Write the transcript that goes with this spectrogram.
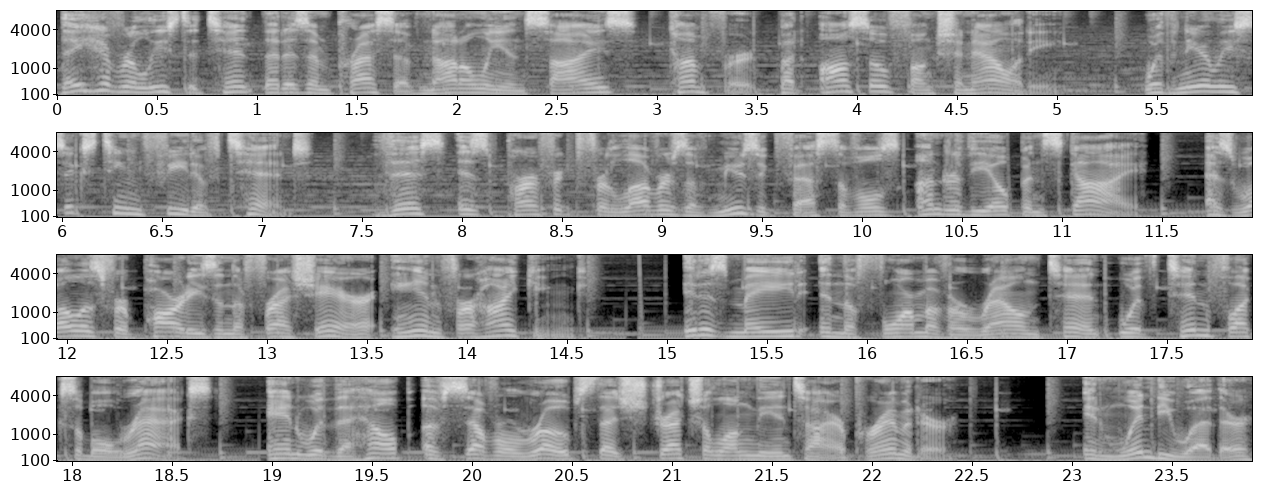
They have released a tent that is impressive not only in size, comfort, but also functionality. With nearly 16 feet of tent, this is perfect for lovers of music festivals under the open sky, as well as for parties in the fresh air and for hiking. It is made in the form of a round tent with 10 flexible racks and with the help of several ropes that stretch along the entire perimeter. In windy weather,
